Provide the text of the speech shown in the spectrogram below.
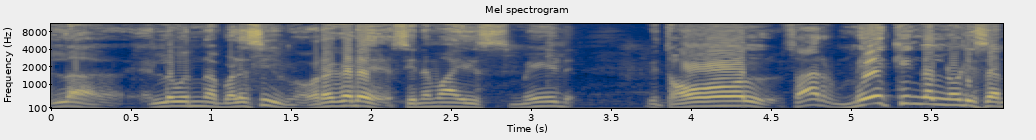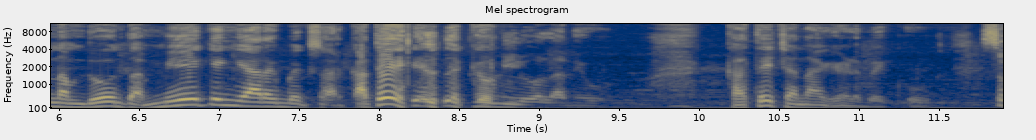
ಎಲ್ಲ ಎಲ್ಲವನ್ನ ಬಳಸಿ ಹೊರಗಡೆ cinema is made with all sir ಮೇಕಿಂಗಲ್ಲಿ ನೋಡಿ ಸರ್ ನಮ್ಮದು ಅಂತ. ಮೇಕಿಂಗ್ ಯಾರಿಗೆ ಬೇಕು ಸರ್ ಕತೆ ಹೇಳಕ್ಕೆ ಹೋಗ್ಲಿವಲ್ಲ ನೀವು? ಕತೆ ಚೆನ್ನಾಗಿ ಹೇಳಬೇಕು. ಸೊ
